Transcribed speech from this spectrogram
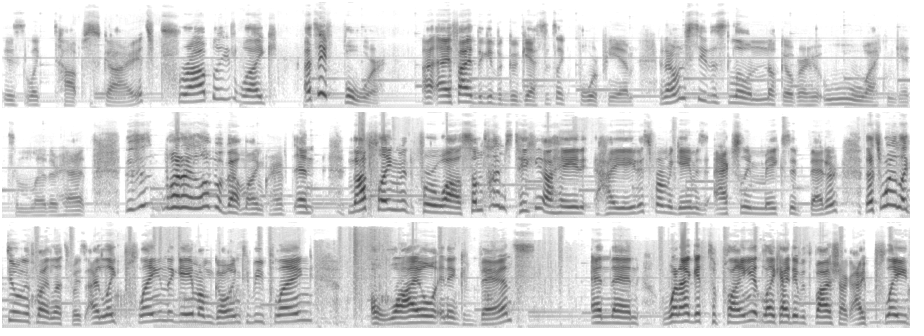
is like top sky. It's probably like, I'd say 4. I, if I had to give a good guess, it's like 4 p.m. And I want to see this little nook over here. Ooh, I can get some leather hat. This is what I love about Minecraft. And not playing it for a while, sometimes taking a hi hiatus from a game is actually makes it better. That's what I like doing with my Let's Plays. I like playing the game I'm going to be playing a while in advance and then when I get to playing it, like I did with Bioshock, I played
